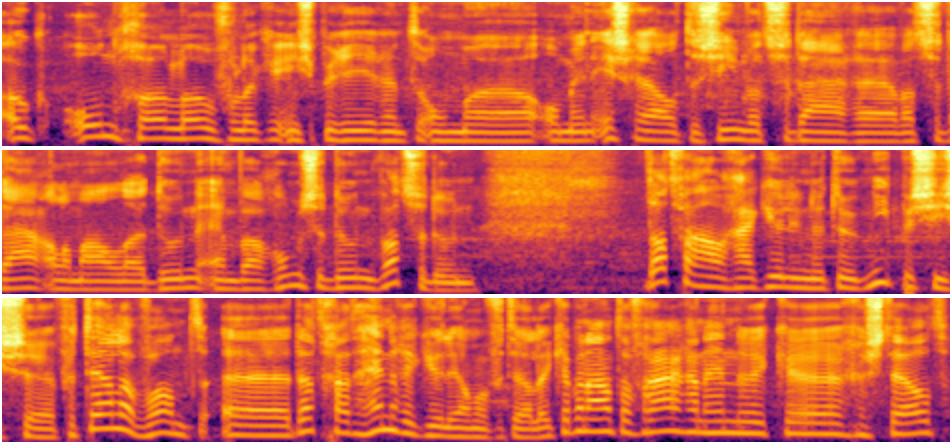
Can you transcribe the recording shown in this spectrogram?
ook ongelooflijk inspirerend om, uh, om in Israël te zien wat ze daar, uh, wat ze daar allemaal uh, doen en waarom ze doen wat ze doen. Dat verhaal ga ik jullie natuurlijk niet precies vertellen, want dat gaat Hendrik jullie allemaal vertellen. Ik heb een aantal vragen aan Hendrik gesteld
